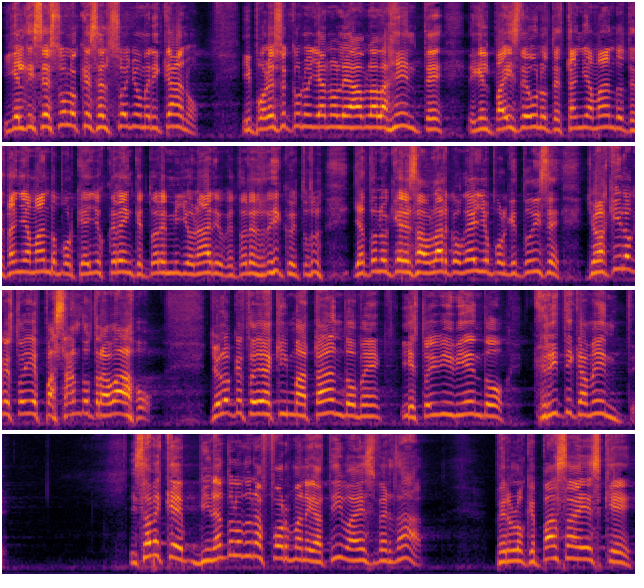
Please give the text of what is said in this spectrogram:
Y él dice, eso es lo que es el sueño americano. Y por eso es que uno ya no le habla a la gente en el país de uno, te están llamando, te están llamando porque ellos creen que tú eres millonario, que tú eres rico y tú ya tú no quieres hablar con ellos porque tú dices, yo aquí lo que estoy es pasando trabajo. Yo lo que estoy aquí matándome y estoy viviendo críticamente. Y sabes que mirándolo de una forma negativa es verdad. Pero lo que pasa es que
